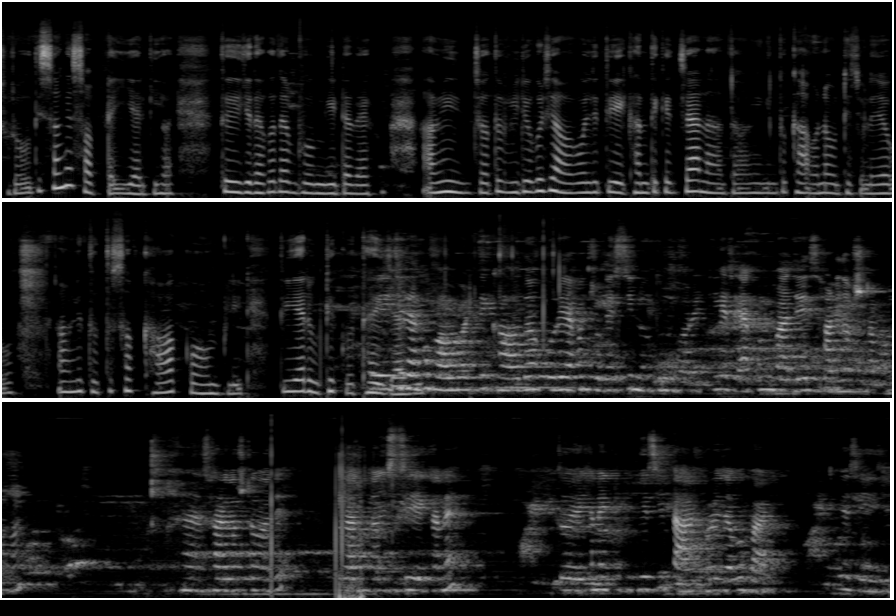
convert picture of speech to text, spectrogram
ছোটো বৌদির সঙ্গে সবটাই ইয়ার্কি হয়। তো এই যে দেখো তার ভঙ্গিটা দেখো। আমি যত ভিডিও করছি আমাকে বলছে তুই এখান থেকে যা না তো আমি কিন্তু খাব না উঠে চলে যাব। আমি বলি তোর তো সব খাওয়া কমপ্লিট তুই আর উঠে কোথায় যাবি? দেখো বাবা বাড়িতে খাওয়া দাওয়া করে এখন চলে এসেছি নতুন ঘরে ঠিক আছে? এখন বাজে সাড়ে দশটা মনে হয়। হ্যাঁ সাড়ে দশটা বাজে। তো এখন এসেছি এখানে। তো এখানে একটু ঢুকেছি, তারপরে যাব বাড়ি। ঠিক আছে, এই যে।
